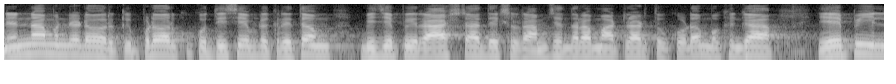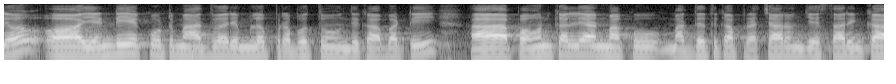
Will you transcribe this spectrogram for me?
నిన్న మొన్నటి వరకు ఇప్పటివరకు కొద్దిసేపటి క్రితం బీజేపీ రాష్ట్ర అధ్యక్షులు రామచంద్రరావు మాట్లాడుతూ కూడా ముఖ్యంగా ఏపీలో ఎన్డీఏ కూటమి ఆధ్వర్యంలో ప్రభుత్వం ఉంది కాబట్టి పవన్ కళ్యాణ్ మాకు మద్దతుగా ప్రచారం చేస్తారు. ఇంకా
